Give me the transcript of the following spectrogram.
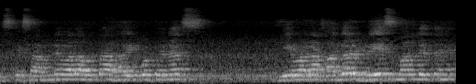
इसके सामने वाला होता है हाइपोटेनस ये वाला अगर बेस मान लेते हैं,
